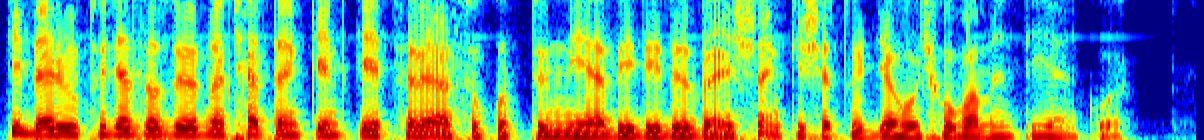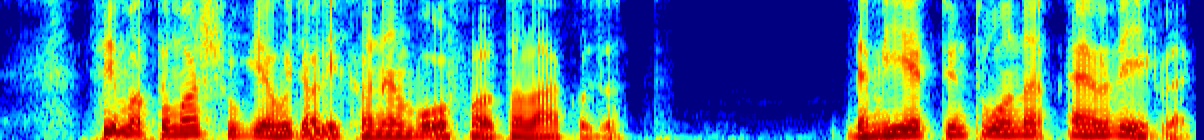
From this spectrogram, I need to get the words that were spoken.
Kiderült, hogy ez az őrnagy hetenként kétszer el szokott tűnni ebédidőben, és senki se tudja, hogy hova ment ilyenkor. Szimatom azt súgja, hogy alig, ha nem Wolfal találkozott. De miért tűnt volna el végleg?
